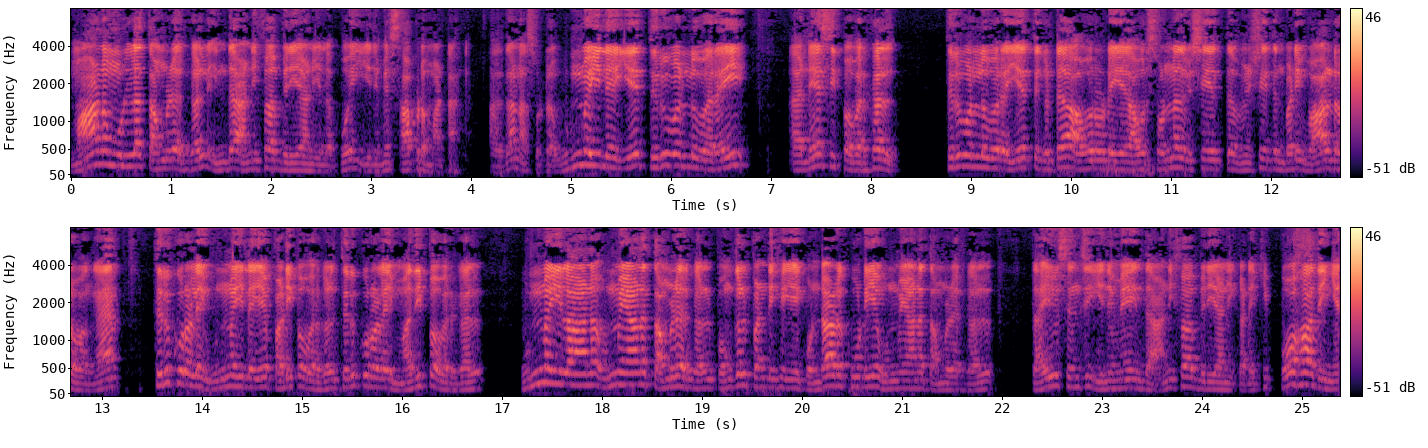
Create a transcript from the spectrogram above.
மானமுள்ள தமிழர்கள் இந்த அனிஃபா பிரியாணியில போய் இனிமே சாப்பிட மாட்டாங்க. அதுதான் நான் சொல்றேன். உண்மையிலேயே திருவள்ளுவரை நேசிப்பவர்கள் திருவள்ளுவரை ஏத்துக்கிட்டு அவருடைய அவர் சொன்ன விஷயத்த விஷயத்தின்படி வாழ்றவங்க திருக்குறளை உண்மையிலேயே படிப்பவர்கள் திருக்குறளை மதிப்பவர்கள் உண்மையிலான உண்மையான தமிழர்கள் பொங்கல் பண்டிகையை கொண்டாடக்கூடிய உண்மையான தமிழர்கள் தயவு செஞ்சு இனிமே இந்த அனிஃபா பிரியாணி கடைக்கு போகாதீங்க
